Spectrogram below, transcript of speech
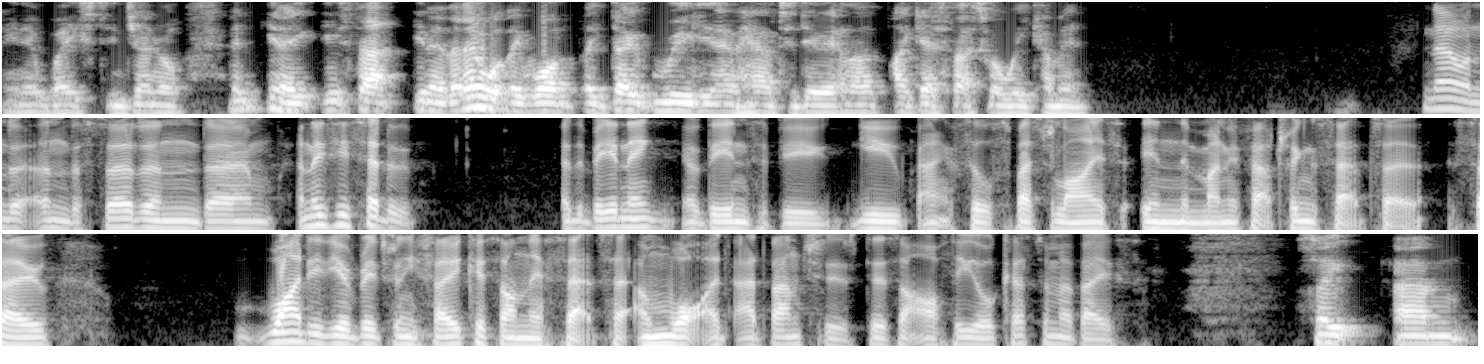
you know waste in general? And you know it's that you know they know what they want, they don't really know how to do it, and I, I guess that's where we come in. No, understood. And um, and as you said at the beginning of the interview, you Axil specialise in the manufacturing sector. So why did you originally focus on this sector and what advantages does it offer your customer base? So, um,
